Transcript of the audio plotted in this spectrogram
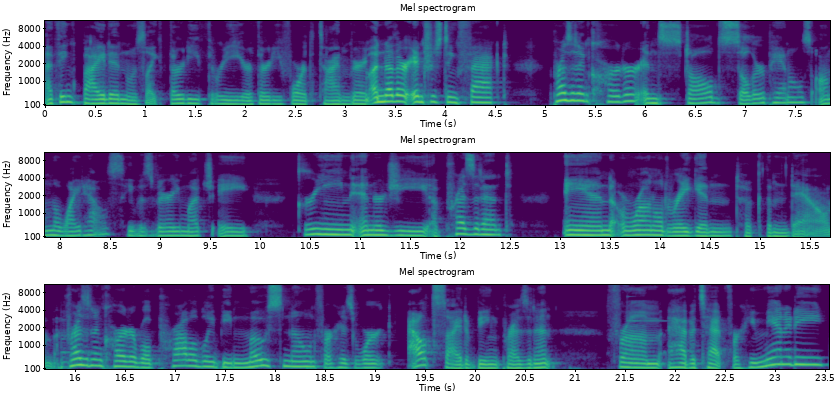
I think Biden was like 33 or 34 at the time. Very another interesting fact: President Carter installed solar panels on the White House. He was very much a green energy a president and Ronald Reagan took them down. President Carter will probably be most known for his work outside of being president, from Habitat for Humanity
